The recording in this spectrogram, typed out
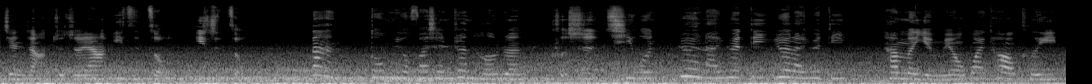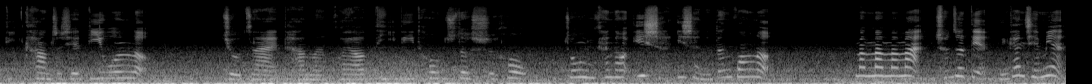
舰长就这样一直走，一直走，但都没有发现任何人。可是气温越来越低，越来越低，他们也没有外套可以抵抗这些低温了。就在他们快要体力透支的时候，终于看到一闪一闪的灯光了。慢慢慢慢，撑着点，你看前面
